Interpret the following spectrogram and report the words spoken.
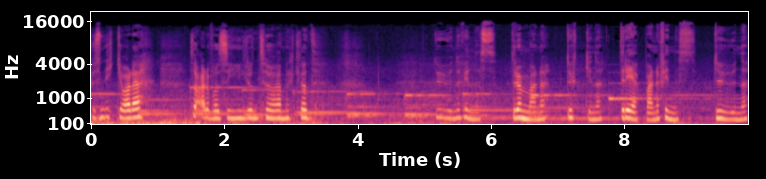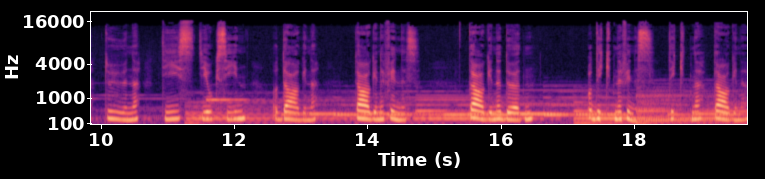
Hvis hun ikke var det, så er det faktisk ingen grunn til å være mørkredd. Duene finnes, drømmerne, dukkene, dreperne finnes. Duene, duene, dis, dioksin og dagene. Dagene finnes. Dagene døden. Og diktene finnes. Diktene, dagene,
